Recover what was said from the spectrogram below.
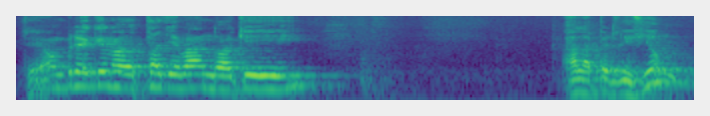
Este hombre que nos está llevando aquí a la perdición,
